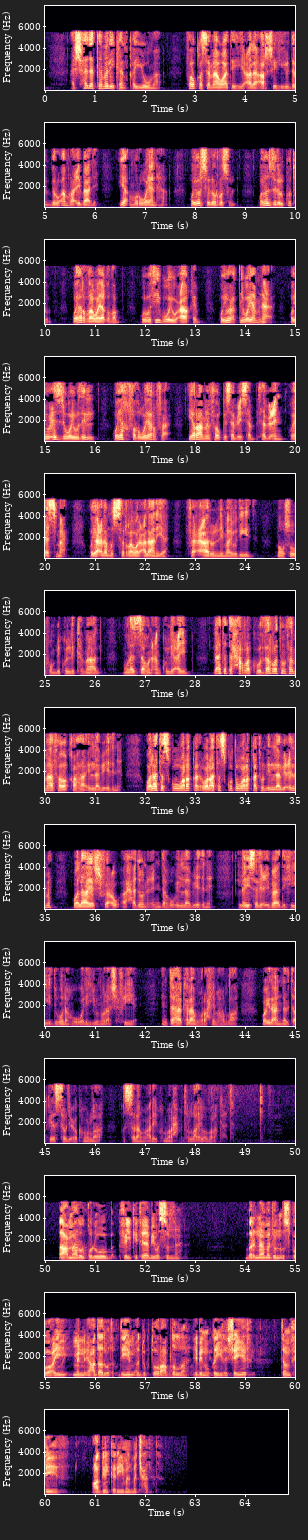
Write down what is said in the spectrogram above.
أشهدك ملكا قيوما فوق سماواته على عرشه يدبر أمر عباده يأمر وينهى ويرسل الرسل وينزل الكتب ويرضى ويغضب ويثيب ويعاقب ويعطي ويمنع ويعز ويذل ويخفض ويرفع يرى من فوق سبع سبع ويسمع ويعلم السر والعلانية فعال لما يريد موصوف بكل كمال منزه عن كل عيب لا تتحرك ذرة فما فوقها إلا بإذنه ولا تسقط ورقة ولا تسقط ورقة إلا بعلمه ولا يشفع أحد عنده إلا بإذنه ليس لعباده دونه ولي ولا شفيع. انتهى كلامه رحمه الله. وإلى أن نلتقي أستودعكم الله. والسلام عليكم ورحمة الله وبركاته. أعمال القلوب في الكتاب والسنة. برنامج أسبوعي من إعداد وتقديم الدكتور عبد الله ابن وكيل الشيخ تنفيذ عبد الكريم المجحد.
